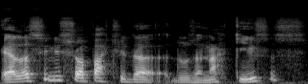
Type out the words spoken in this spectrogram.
ela se iniciou a partir da, dos anarquistas,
